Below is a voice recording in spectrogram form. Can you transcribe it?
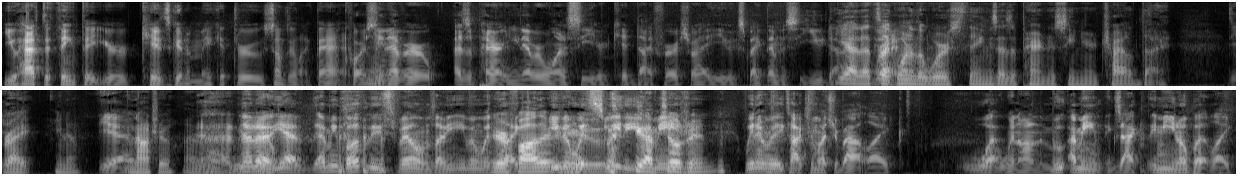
you have to think that your kid's going to make it through something like that. Of course, Yeah. you never, as a parent, you never want to see your kid die first, right? You expect them to see you die. yeah. That's like one of the worst things as a parent is seeing your child die. Yeah. Right? You know, Yeah. Nacho. I don't know. Uh, We- no, no, don't- yeah. I mean, both of these films. I mean, even with You're like, father. even you, with Sweetie, you have I mean, children. we didn't really talk too much about like what went on in the movie. I mean, exactly. I mean, you know, but like,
